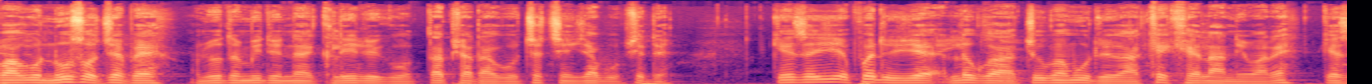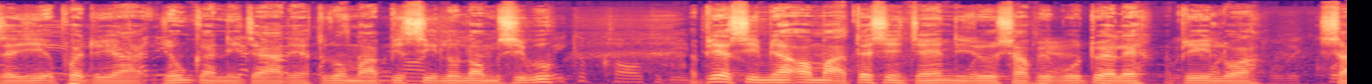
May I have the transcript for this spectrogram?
ဘာကိုနိုးစော်ချက်ပဲအမျိုးသမီးတွေနဲ့ကလေးတွေကိုတပ်ဖြတ်တာကိုချက်ချင်းရပ်ဖို့ဖြစ်တယ်။ကယ်ဆယ်ရေးအဖွဲ့တွေရဲ့အလောက်ကကြိုးပမ်းမှုတွေကခက်ခဲလာနေပါတယ်။ကယ်ဆယ်ရေးအဖွဲ့တွေကရုန်းကန်နေကြရတယ်။သူတို့မှာပစ္စည်းလုံးလုံးမရှိဘူး။အပြည့်အစည်များအောက်မှာအသက်ရှင်ကျန်နေလို့ရှာဖွေဖို့အတွက်လည်းအပြေးလွှာရှာ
